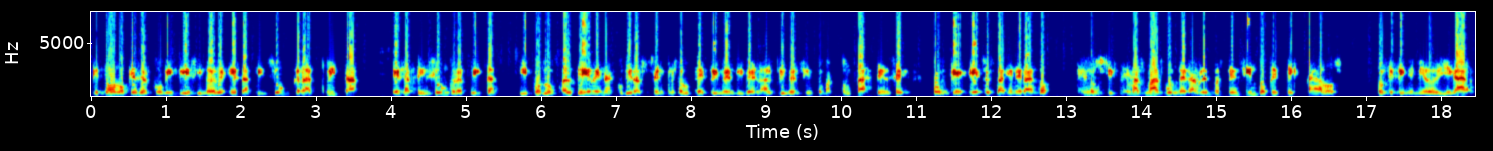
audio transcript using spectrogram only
que todo lo que es el COVID-19 es atención gratuita, es atención gratuita y por lo cual deben acudir a su centro de salud de primer nivel, al primer síntoma, contáctense, porque eso está generando que los sistemas más vulnerables no estén siendo detectados porque tienen miedo de llegar.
